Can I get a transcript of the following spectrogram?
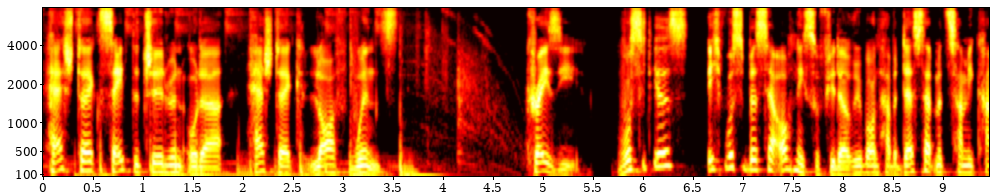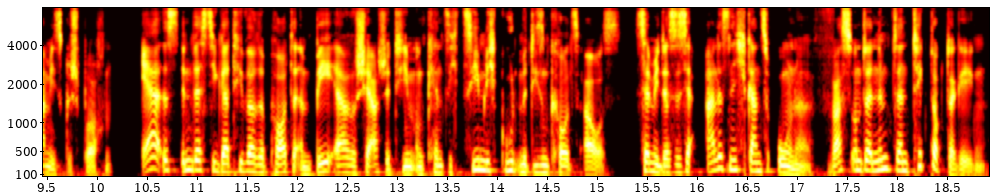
Hashtag Save the Children oder Hashtag Love Wins. Crazy. Wusstet ihr es? Ich wusste bisher auch nicht so viel darüber und habe deshalb mit Sami Kamis gesprochen. Er ist investigativer Reporter im BR-Rechercheteam und kennt sich ziemlich gut mit diesen Codes aus. Sammy, das ist ja alles nicht ganz ohne. Was unternimmt denn TikTok dagegen?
